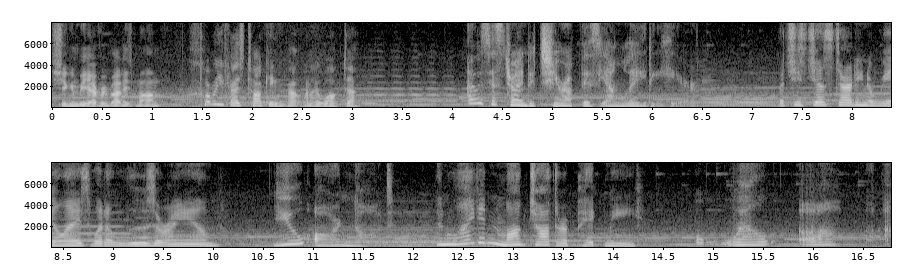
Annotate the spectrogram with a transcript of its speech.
she can be everybody's mom. What were you guys talking about when I walked up? I was just trying to cheer up this young lady here. But she's just starting to realize what a loser I am. You are not. Then why didn't Mog Chothra pick me? Well, uh, I-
